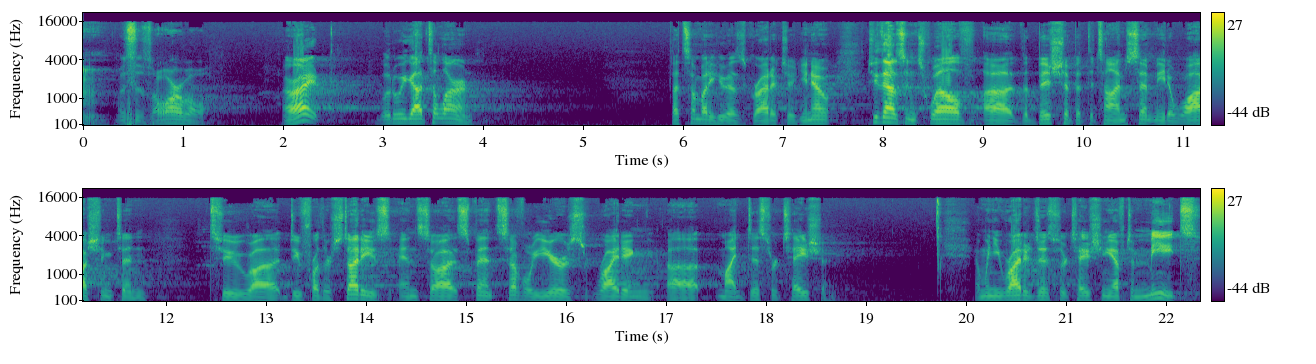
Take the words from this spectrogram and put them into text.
This is horrible. All right, what do we got to learn? That's somebody who has gratitude. You know, 2012, uh, the bishop at the time sent me to Washington to uh, do further studies, and so I spent several years writing uh, my dissertation. And when you write a dissertation, you have to meet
